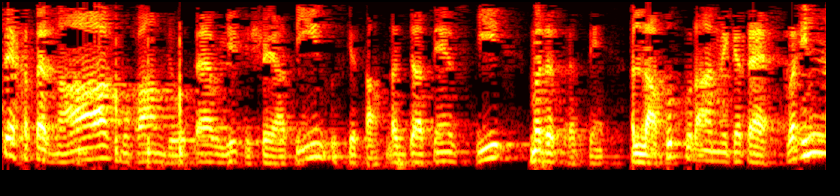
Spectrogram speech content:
سے خطرناک مقام جو ہوتا ہے وہ یہ کہ شیاطین اس کے ساتھ لگ جاتے ہیں، اس کی مدد کرتے ہیں۔ اللہ خود قرآن میں کہتا ہے وہ ان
